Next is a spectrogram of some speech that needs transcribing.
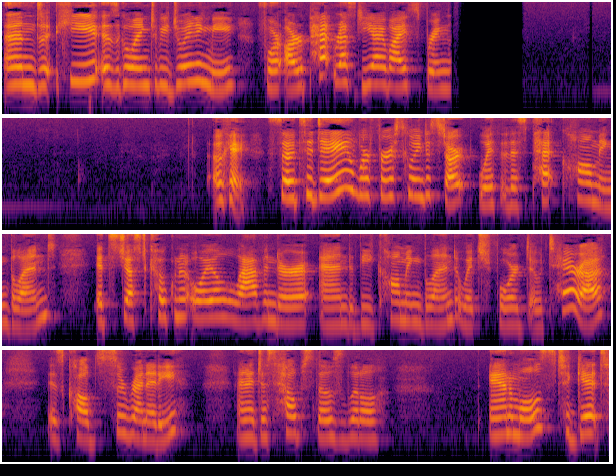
and he is going to be joining me for our Pet Rest DIY Spring. Okay, so today we're first going to start with this pet calming blend. It's just coconut oil, lavender, and the calming blend, which for doTERRA is called Serenity. And it just helps those little animals to get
